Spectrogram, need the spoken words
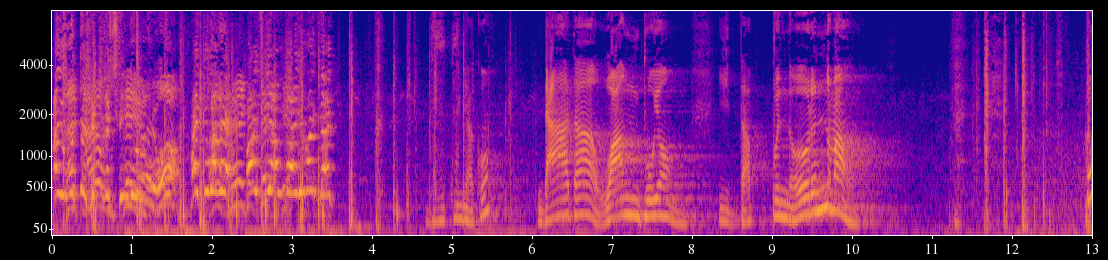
아이, 어떤 새끼가. 신고를 해요? 아이, 누가 그래? 아이, 그냥 빨리, 빨리, 빨리. 누구냐고? 나다 왕도영. 이 나쁜 어른 놈아. 어?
